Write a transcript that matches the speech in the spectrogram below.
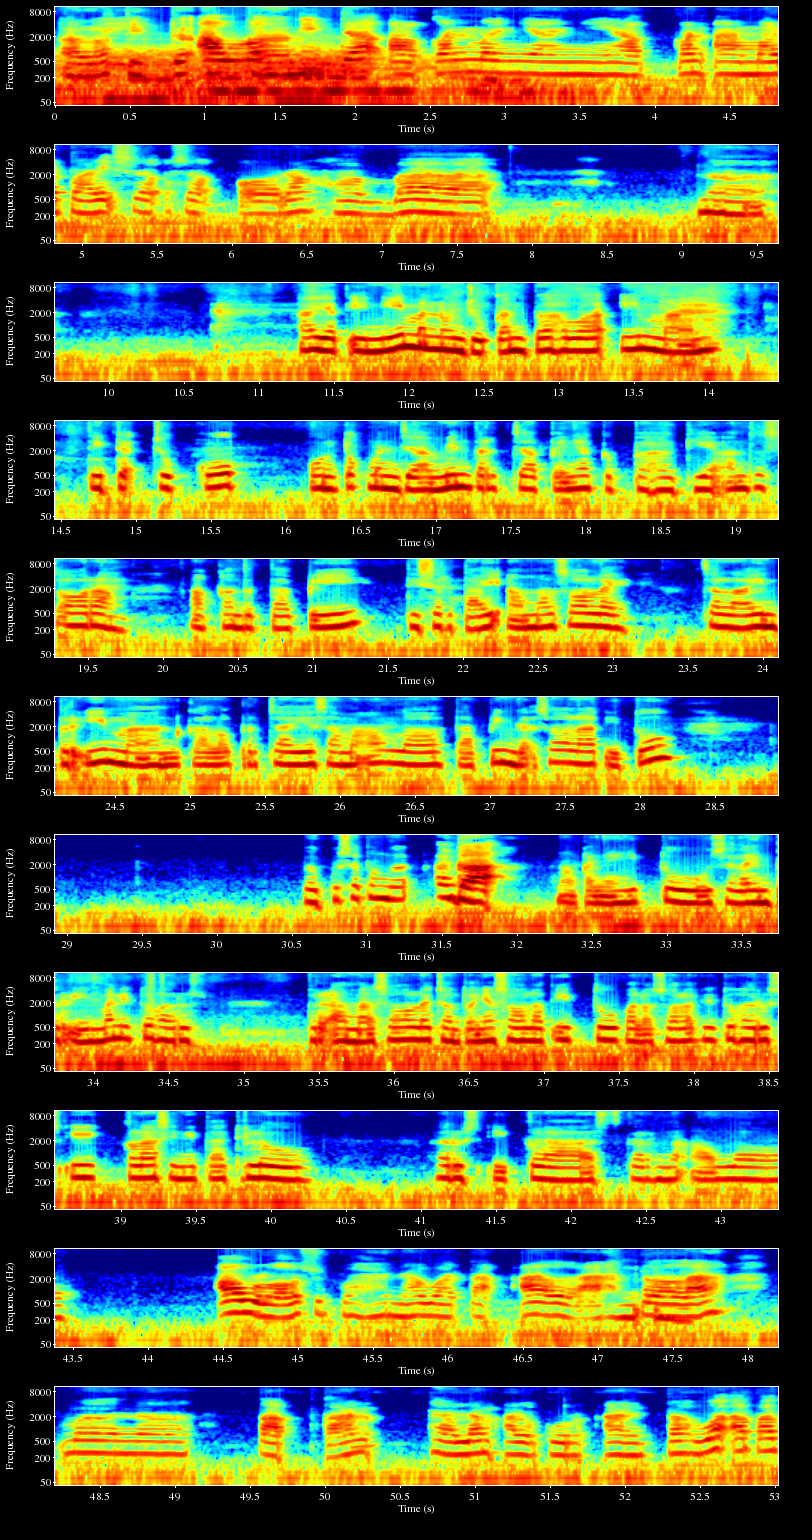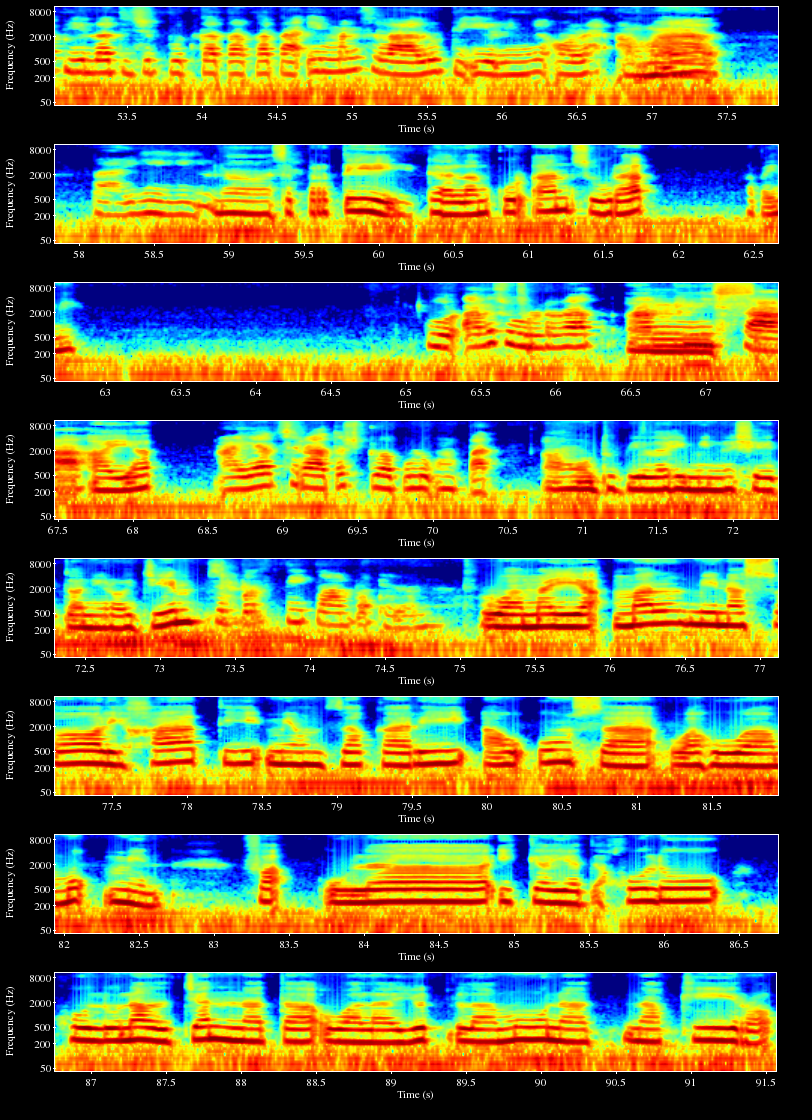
Allah tidak Allah akan tidak akan menyanyiakan amal baik seseorang hamba Nah, ayat ini menunjukkan bahwa iman tidak cukup untuk menjamin tercapainya kebahagiaan seseorang, akan tetapi disertai amal soleh. Selain beriman, kalau percaya sama Allah tapi nggak sholat itu bagus apa enggak? enggak. Makanya itu selain beriman itu harus beramal soleh contohnya sholat itu kalau sholat itu harus ikhlas. Ini tadi loh harus ikhlas karena Allah. Allah Subhanahu wa taala telah menetapkan dalam Al-Qur'an bahwa apabila disebut kata-kata iman selalu diiringi oleh amal. Baik. nah seperti dalam Quran surat apa ini? Quran surat An-Nisa An-Nisa. ayat? Ayat 124 A'udzubillahi minasyaitonirrajim seperti tanpa dalam wa may ya'mal minas solihati min zakari au unsa wa huwa mu'min fa ulaika yadkhulu khulunal jannata wa la yudlamuna nakira.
